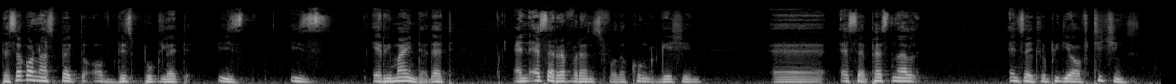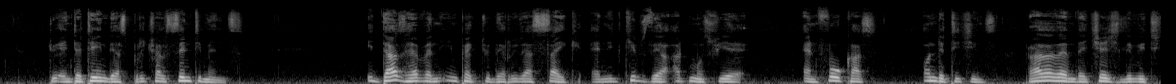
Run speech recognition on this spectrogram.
The second aspect of this booklet is is a reminder that, and as a reference for the congregation, uh, as a personal encyclopedia of teachings to entertain their spiritual sentiments, it does have an impact to the reader's psyche and it keeps their atmosphere and focus on the teachings rather than the church leave it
